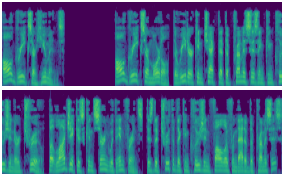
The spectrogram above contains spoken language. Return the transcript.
All Greeks are humans. All Greeks are mortal, the reader can check that the premises and conclusion are true, but logic is concerned with inference, does the truth of the conclusion follow from that of the premises?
